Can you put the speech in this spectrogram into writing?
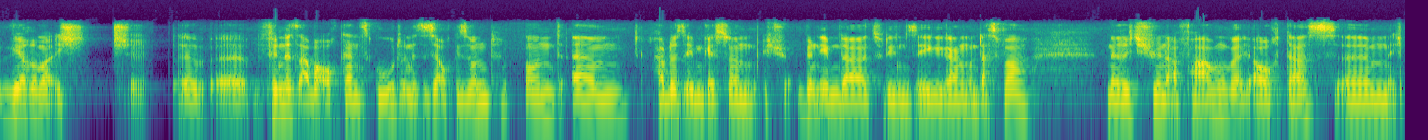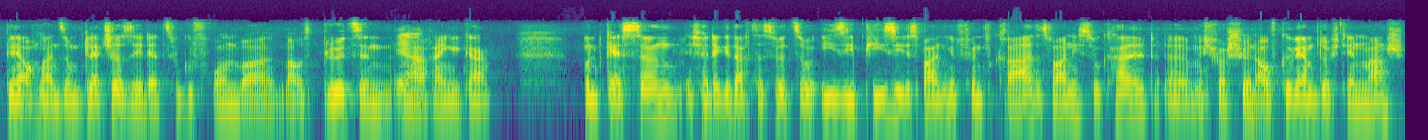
wie auch immer, ich äh, äh, finde es aber auch ganz gut und es ist ja auch gesund und ähm, habe das eben gestern, ich bin eben da zu diesem See gegangen und das war eine richtig schöne Erfahrung, weil auch das, ähm, ich bin ja auch mal in so einem Gletschersee, der zugefroren war, mal aus Blödsinn ja. mal reingegangen Und gestern, ich hätte gedacht, das wird so easy peasy. Es waren hier fünf Grad, es war nicht so kalt. Ähm, ich war schön aufgewärmt durch den Marsch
